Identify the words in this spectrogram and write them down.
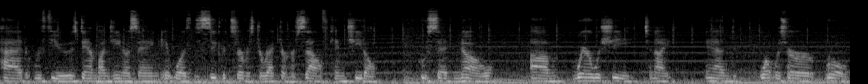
had refused. Dan Bongino saying it was the Secret Service director herself, Kim Cheatle, who said no. Um, where was she tonight? And what was her role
